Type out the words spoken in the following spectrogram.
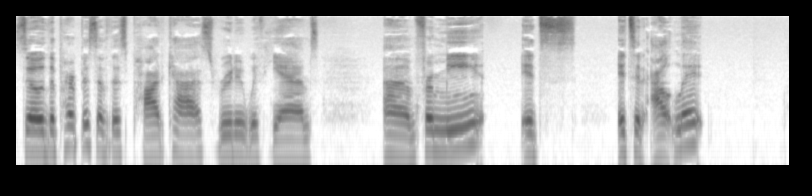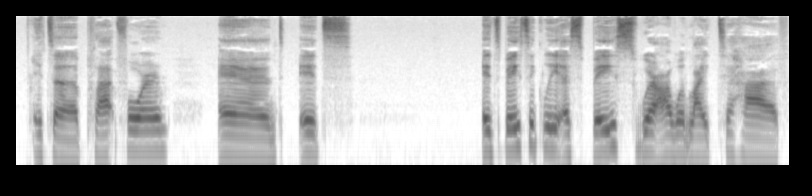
So, the purpose of this podcast, Rooted with Yams, um, for me, it's it's an outlet, it's a platform, and it's it's basically a space where I would like to have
